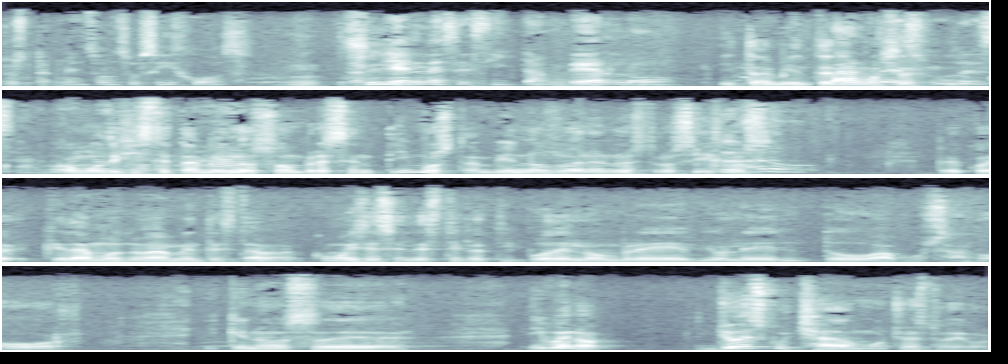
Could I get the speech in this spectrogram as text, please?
pues también son sus hijos. Mm, sí. También necesitan verlo. Y también Parte tenemos, de es- su desarrollo como dijiste, normal. también los hombres sentimos, también nos duelen nuestros hijos. Claro. Pero quedamos nuevamente, esta, como dices, el estereotipo del hombre violento, abusador, y que nos... eh, y bueno, yo he escuchado mucho esto, digo,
